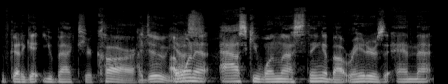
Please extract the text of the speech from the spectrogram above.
We've got to get you back to your car. I do, I want to ask you one last thing about Raiders and that.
